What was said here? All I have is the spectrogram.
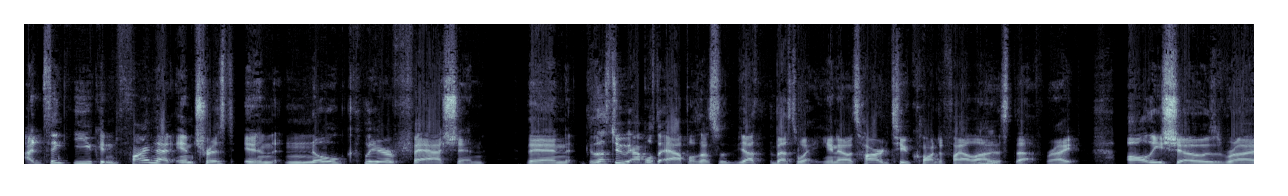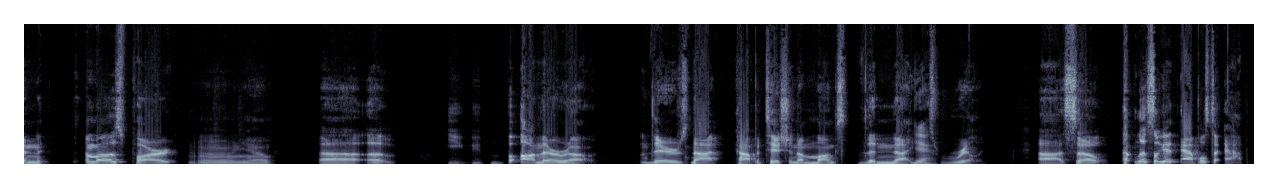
I think you can find that interest in no clear fashion then because let's do apples to apples. That's, that's the best way. You know, it's hard to quantify a lot of mm-hmm. this stuff, right? All these shows run, the most part, mm, you know, uh, uh, on their own. There's not competition amongst the nights, Yeah. really. Uh, so let's look at apples to apples.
